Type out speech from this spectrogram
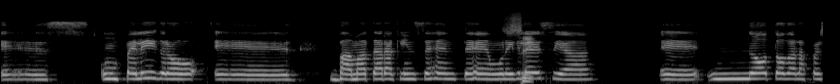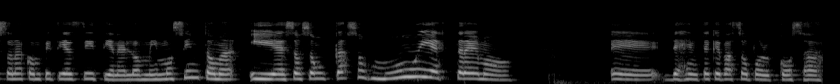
es un peligro, eh, va a matar a 15 gente en una iglesia. Eh, no todas las personas con PTSD tienen los mismos síntomas y esos son casos muy extremos de gente que pasó por cosas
